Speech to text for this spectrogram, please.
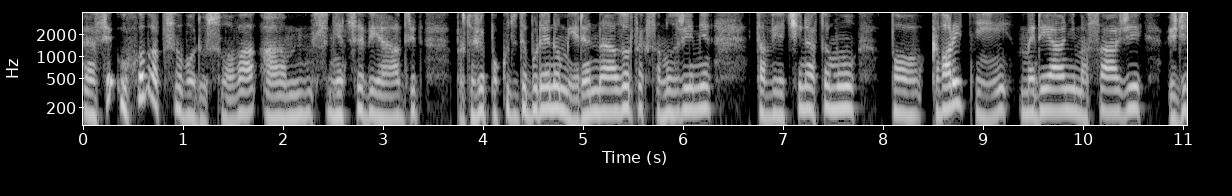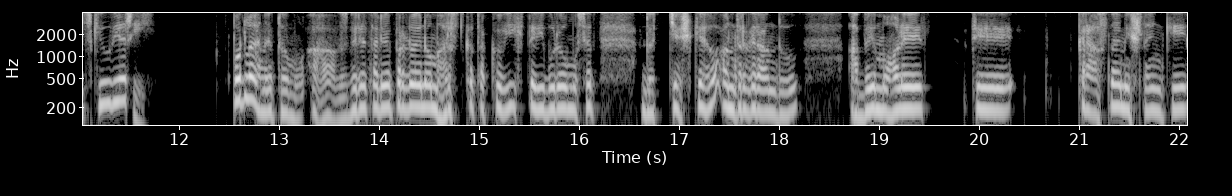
Eh, si uchovat svobodu slova a smět se vyjádřit, protože pokud zde bude jenom jeden názor, tak samozřejmě ta většina tomu po kvalitní mediální masáži vždycky uvěří. Podlehne tomu a vzbyde tady opravdu jenom hrstka takových, kteří budou muset do těžkého undergroundu, aby mohli ty krásné myšlenky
